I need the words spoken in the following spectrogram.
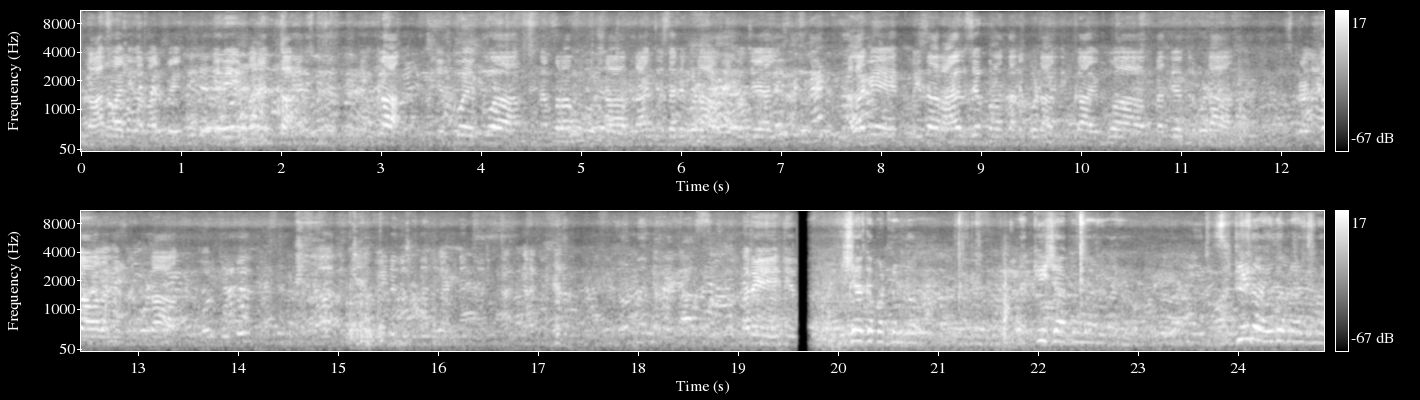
ఒక ఆనవాయితీగా మారిపోయింది. ఇది మరింత ఇంకా ఎక్కువ ఎక్కువ నెంబర్ ఆఫ్ బ్రాంచెస్ అన్ని కూడా ఓపెన్ చేయాలి. అలాగే మిగతా రాయలసీమ ప్రాంతానికి కూడా ఇంకా ఎక్కువ పెద్ద ఎత్తున కూడా స్ప్రెడ్ కావాలని చెప్పి కూడా కోరుకుంటూ మరి విశాఖపట్నంలో లక్కీ షాపింగ్ మాల్ సిటీలో ఐదో బ్రాంచ్ని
